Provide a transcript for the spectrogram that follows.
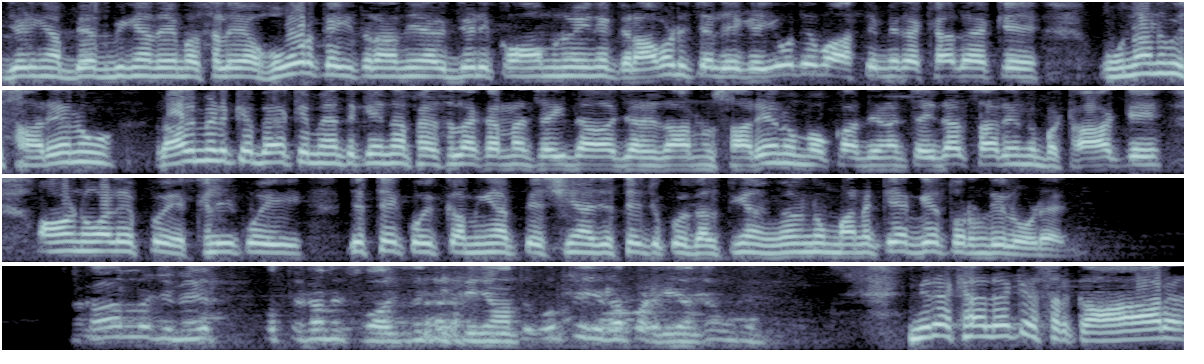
ਜਿਹੜੀਆਂ ਬੇਅਦਬੀਆਂ ਦੇ ਮਸਲੇ ਆ ਹੋਰ ਕਈ ਤਰ੍ਹਾਂ ਦੀਆਂ ਜਿਹੜੀ ਕੌਮ ਨੂੰ ਇਹਨੇ ਗਰਾਵਟ ਚਲੇ ਗਈ ਉਹਦੇ ਵਾਸਤੇ ਮੇਰਾ ਖਿਆਲ ਹੈ ਕਿ ਉਹਨਾਂ ਨੂੰ ਵੀ ਸਾਰਿਆਂ ਨੂੰ ਰਲ ਮਿਲ ਕੇ ਬਹਿ ਕੇ ਮੈਂ ਤਾਂ ਕਹਿੰਦਾ ਫੈਸਲਾ ਕਰਨਾ ਚਾਹੀਦਾ ਜਥੇਦਾਰ ਨੂੰ ਸਾਰਿਆਂ ਨੂੰ ਮੌਕਾ ਦੇਣਾ ਚਾਹੀਦਾ ਸਾਰਿਆਂ ਨੂੰ ਬਿਠਾ ਕੇ ਆਉਣ ਵਾਲੇ ਭਵਿੱਖ ਲਈ ਕੋਈ ਜਿੱਥੇ ਕੋਈ ਕਮੀਆਂ ਪੇਸ਼ੀਆਂ ਜਿੱਥੇ ਜੋ ਕੋਈ ਗਲਤੀਆਂ ਹੋਈਆਂ ਉਹਨਾਂ ਨੂੰ ਮੰਨ ਕੇ ਅੱਗੇ ਤੁਰਨ ਦੀ ਲੋੜ ਹੈ ਜੀ। ਸਰਕਾਰ ਵੱਲੋਂ ਜਿਵੇਂ ਪੁੱਤਰਾਂ ਦੇ ਸਵਾਲ ਜਿਹੜੇ ਕੀਤੇ ਜਾਣ ਤੇ ਉੱਥੇ ਜਿਹੜਾ ਭੜਕ ਜਾਂਦਾ ਉਹ ਮੇਰਾ ਖਿਆਲ ਹੈ ਕਿ ਸਰਕਾਰ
